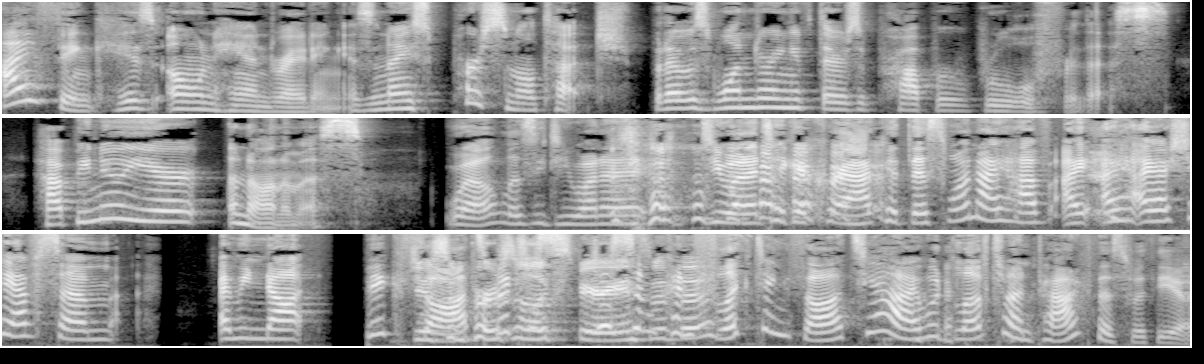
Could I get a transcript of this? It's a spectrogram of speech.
I think his own handwriting is a nice personal touch, but I was wondering if there's a proper rule for this. Happy New Year, Anonymous. Well, Lizzie, do you want to do you want to take a crack at this one? I have, I, I actually have some. I mean, not big Just thoughts, some but personal just- experience just some with this? conflicting thoughts. Yeah, I would love to unpack this with you.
